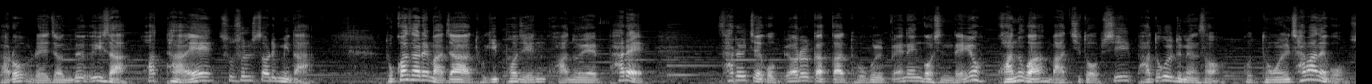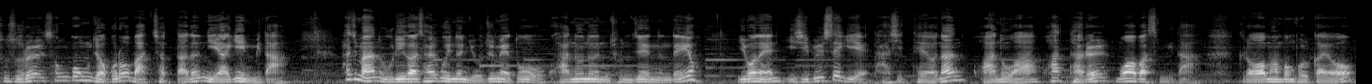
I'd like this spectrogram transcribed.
바로 레전드 의사 화타의 수술설입니다. 독화살에 맞아 독이 퍼진 관우의 팔에 살을 째고 뼈를 깎아 독을 빼낸 것인데요. 관우가 마취도 없이 바둑을 두면서 고통을 참아내고 수술을 성공적으로 마쳤다는 이야기입니다. 하지만 우리가 살고 있는 요즘에도 관우는 존재했는데요. 이번엔 21세기에 다시 태어난 관우와 화타를 모아봤습니다. 그럼 한번 볼까요?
